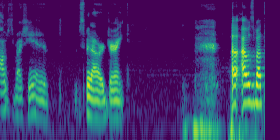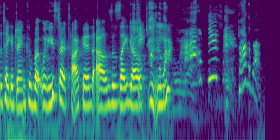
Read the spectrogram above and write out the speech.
I'm surprised she didn't spit out her drink. I, I was about to take a drink, but when you start talking, I was just like, no. Talk about practice. Talk about practice. Bruh.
